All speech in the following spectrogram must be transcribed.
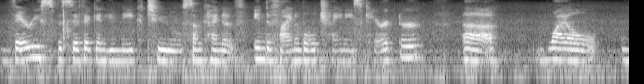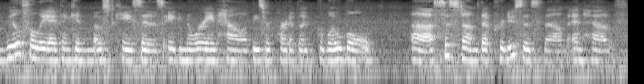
very specific and unique to some kind of indefinable Chinese character, uh, while willfully, I think, in most cases, ignoring how these are part of a global uh, system that produces them and have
